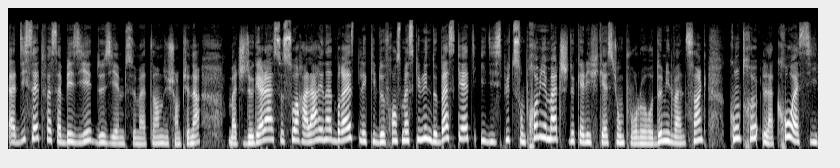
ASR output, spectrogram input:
à 17 face à Béziers, deuxième ce matin du championnat. Match de gala ce soir à l'Arena de Brest. L'équipe de France masculine de basket y dispute son premier match de qualification pour l'Euro 2025 contre la Croatie.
